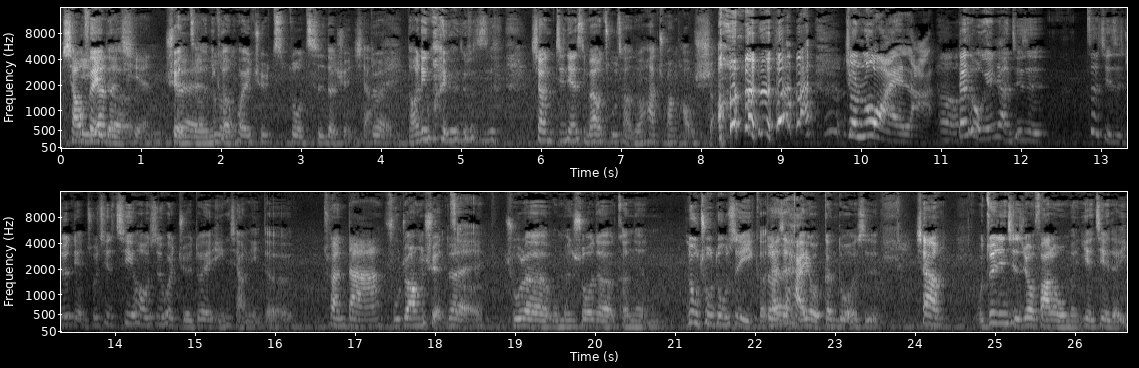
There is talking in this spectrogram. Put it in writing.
消费的钱选择，你可能嗯会去做吃的选项。对，然后另外一个就是，像今天 Smile 出场的时候，他穿好少，就乱啦。嗯但是我跟你讲，其实这其实就点出，其实气候是会绝对影响你的穿搭，服装选择。除了我们说的可能露出度是一个，但是还有更多的是，像我最近其实就发了我们业界的一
